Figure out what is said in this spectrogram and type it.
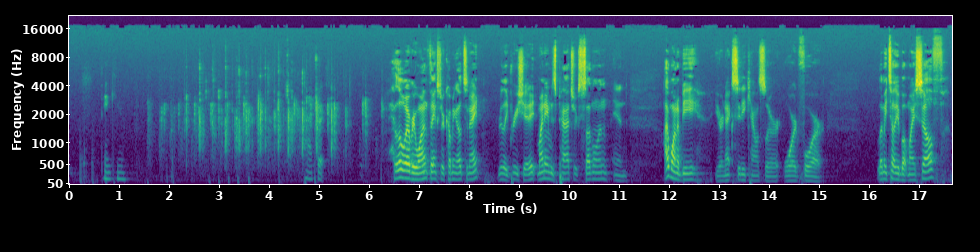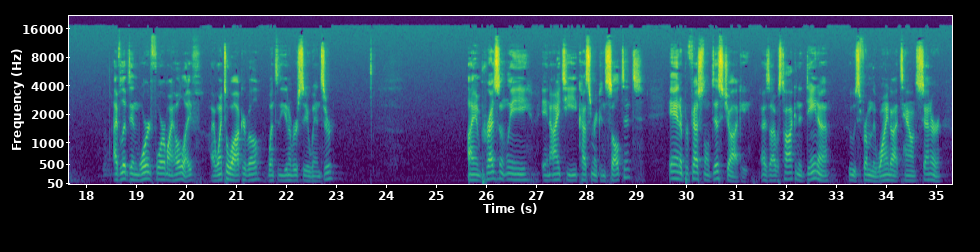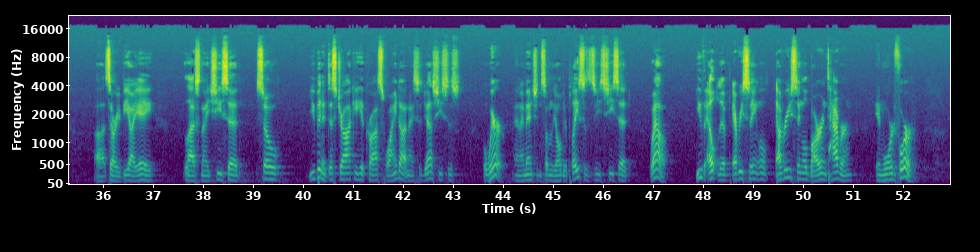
Thank you. Patrick. Hello, everyone. Thanks for coming out tonight. Really appreciate it. My name is Patrick Sutherland, and I want to be your next city councilor, Ward 4. Let me tell you about myself. I've lived in Ward 4 my whole life. I went to Walkerville, went to the University of Windsor. I am presently an IT customer consultant and a professional disc jockey. As I was talking to Dana, who's from the Wyandotte Town Center, uh, sorry, BIA, last night, she said, So you've been a disc jockey across Wyandotte? And I said, Yes. She says, Well, where? And I mentioned some of the older places. She, she said, Wow, you've outlived every single every single bar and tavern in Ward 4.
